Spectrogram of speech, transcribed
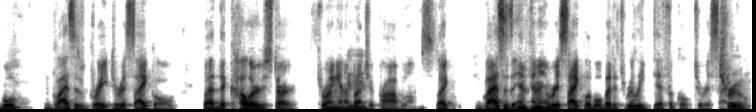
Well, glass is great to recycle, but the colors start throwing in a Mhm. bunch of problems. Like glass is infinitely recyclable, but it's really difficult to recycle. True.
